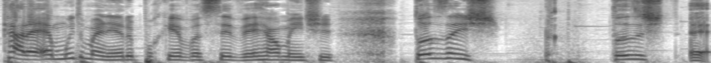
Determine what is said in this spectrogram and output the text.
cara, é muito maneiro porque você vê realmente todas as. Todas as é,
